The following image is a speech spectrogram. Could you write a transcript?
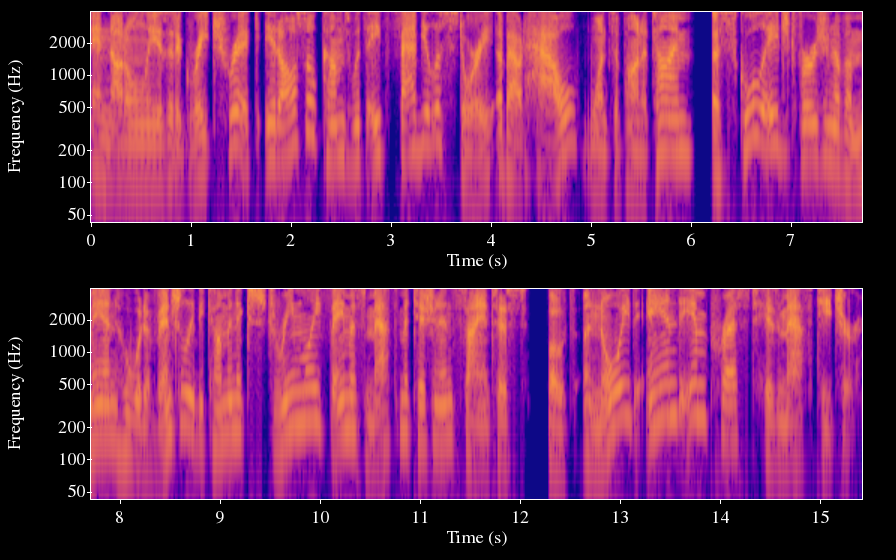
And not only is it a great trick, it also comes with a fabulous story about how, once upon a time, a school aged version of a man who would eventually become an extremely famous mathematician and scientist both annoyed and impressed his math teacher.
